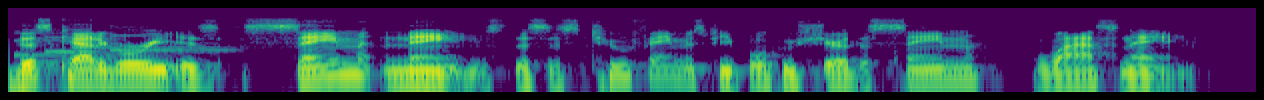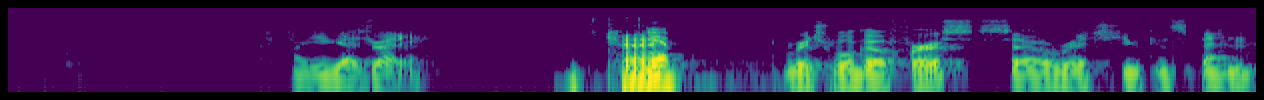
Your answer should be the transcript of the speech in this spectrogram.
This category is same names. This is two famous people who share the same last name. Are you guys ready? Okay. Yep. Rich will go first. So, Rich, you can spin.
